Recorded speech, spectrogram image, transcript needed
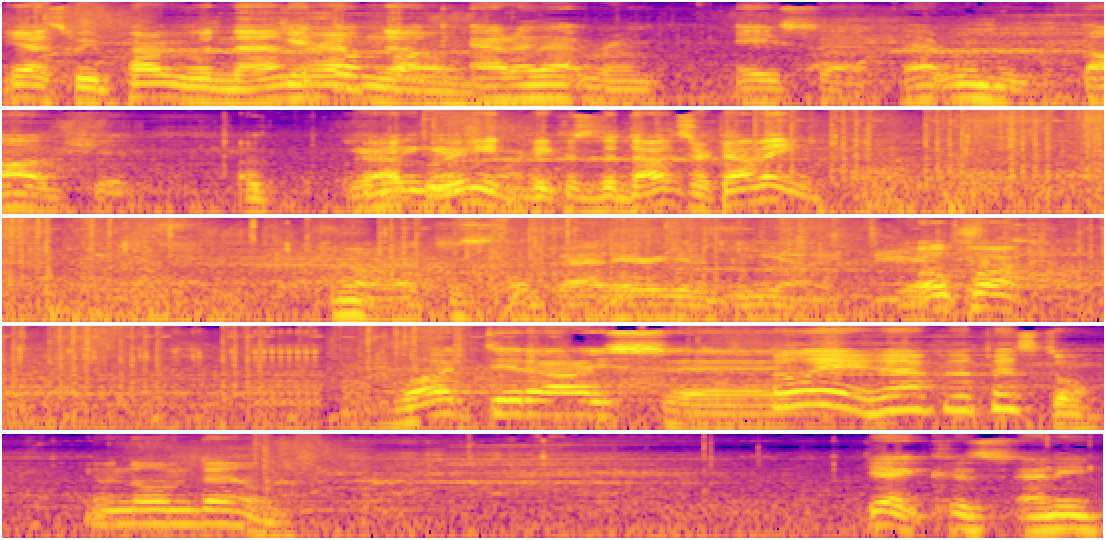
Yes, we probably would never Get have the known. fuck out of that room ASAP. That room is dog shit. Oh, You're gonna agreed, because the dogs are coming. No, that's just a bad area to be in. Yeah. Oh fuck! What did I say? Oh wait, I have the pistol. Even though I'm down. Yeah, because any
